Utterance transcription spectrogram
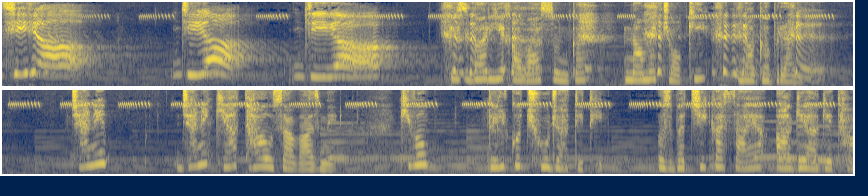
जिया जिया जिया। इस बार ये आवाज़ सुनकर ना मैं चौकी ना घबराई। जाने जाने क्या था उस आवाज़ में कि वो दिल को छू जाती थी। उस बच्ची का साया आगे आगे था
